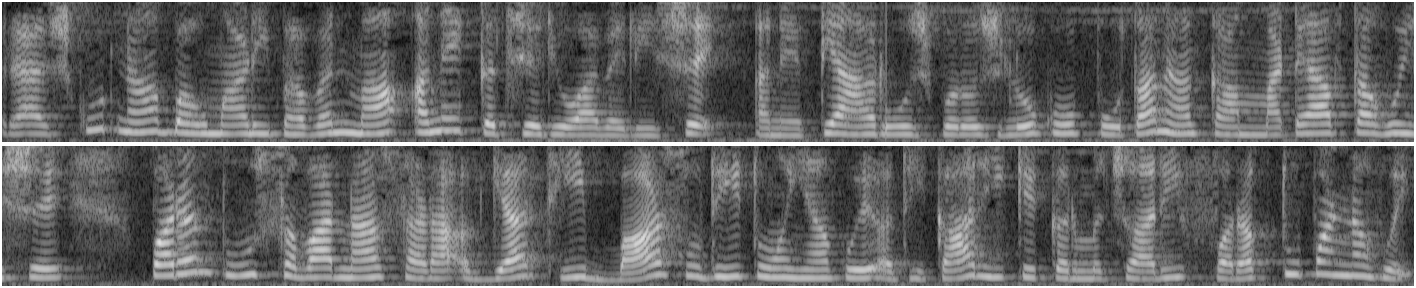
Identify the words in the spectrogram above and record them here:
રાજકોટના બહુમાળી ભવનમાં અનેક કચેરીઓ આવેલી છે અને ત્યાં રોજબરોજ લોકો પોતાના કામ માટે આવતા હોય છે. પરંતુ સવારના સાડા અગિયારથી બાર સુધી તો અહીંયા કોઈ અધિકારી કે કર્મચારી ફરકતું પણ ન હોય.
